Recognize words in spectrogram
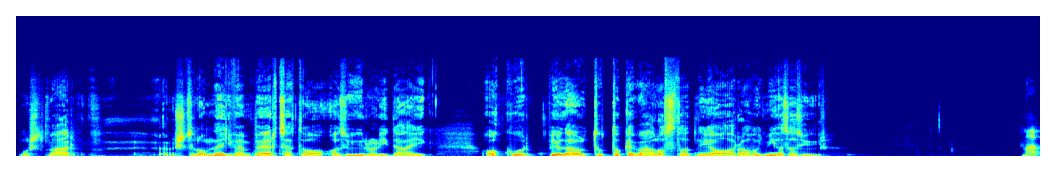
most már nem is tudom, 40 percet a, az űrről idáig, akkor például tudtok-e választ adni arra, hogy mi az az űr? Már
